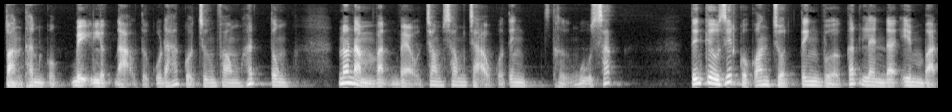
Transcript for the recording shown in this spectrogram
Toàn thân của bị lực đạo từ cú đá của trương phong hất tung. Nó nằm vặn vẹo trong song chảo của tinh thử ngũ sắc. Tiếng kêu rít của con chuột tinh vừa cất lên đã im bặt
